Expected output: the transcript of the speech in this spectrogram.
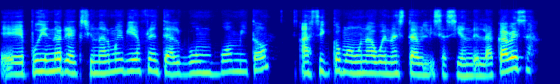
eh, pudiendo reaccionar muy bien frente a algún vómito, así como una buena estabilización de la cabeza.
